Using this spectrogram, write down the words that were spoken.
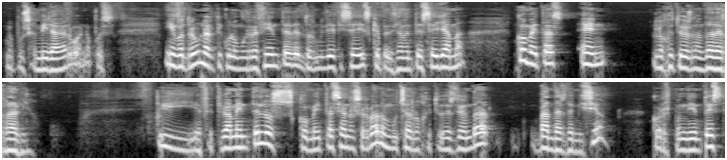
me puse a mirar, bueno, pues, y encontré un artículo muy reciente del 2016 que precisamente se llama Cometas en longitudes de onda de radio. Y efectivamente los cometas se han observado en muchas longitudes de onda, bandas de emisión correspondientes,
